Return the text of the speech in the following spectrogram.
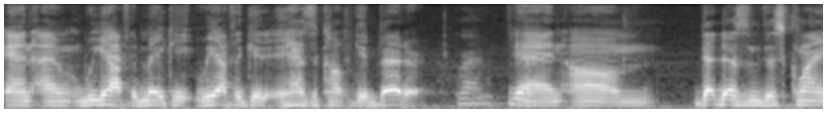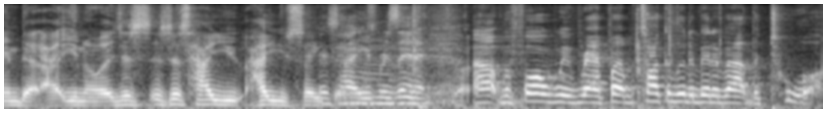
and and we have to make it. We have to get it. has to come get better. Right. Yeah. And um, that doesn't disclaim that I, you know it's just it's just how you how you say That's things. how you present it. Uh, before we wrap up, talk a little bit about the tour.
